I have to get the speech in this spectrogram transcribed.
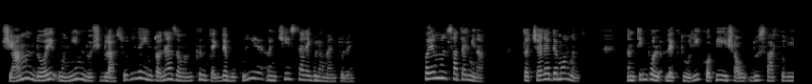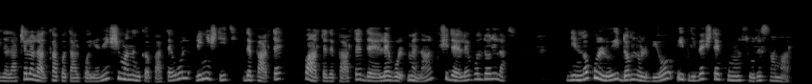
și amândoi, unindu-și glasurile, intonează un cântec de bucurie în cinstea regulamentului. Poemul s-a terminat. Tăcere de mormânt. În timpul lecturii, copiii și-au dus farfurile la celălalt capăt al poienei și mănâncă pateul, liniștiți, departe, foarte departe, de elevul Menal și de elevul Dorilas. Din locul lui, domnul Vio îi privește cu un surâs amar.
